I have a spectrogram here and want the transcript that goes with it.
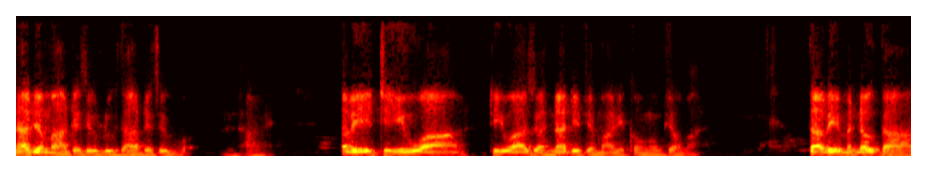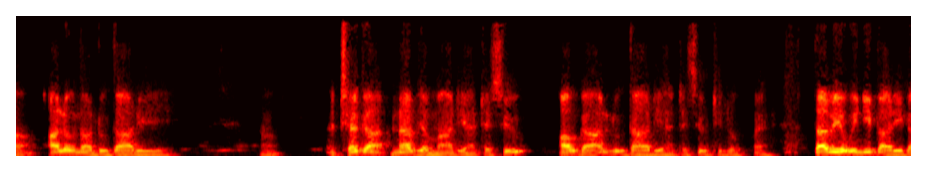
နတ်မြမတစုလူသားတစုပေါ့ဒါပဲအဘိဒေဝါဒေဝါဆိုတာနတ်တွေပြမာတွေအကုန်လုံးပြောပါတယ်တဗ္ဗေမနုဿာအလုံးသောလူသားတွေနော်အထက်ကနတ်မြမာတွေကတစုအောက်ကလူသားတွေကတစုဒီလိုပဲတဗ္ဗေဝိနိပါရိက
